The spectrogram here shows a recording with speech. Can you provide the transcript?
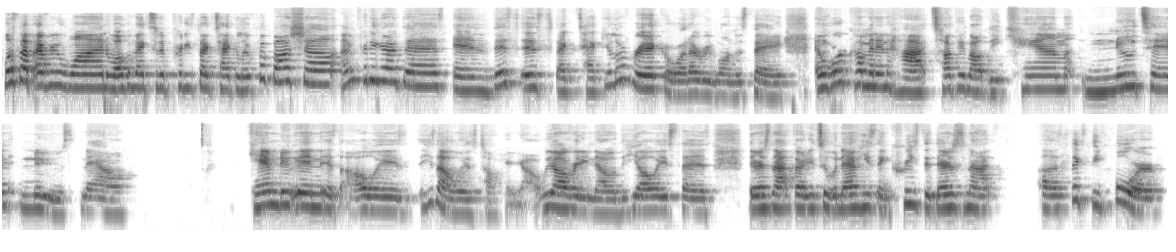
What's up, everyone? Welcome back to the Pretty Spectacular Football Show. I'm Pretty Girl and this is Spectacular Ric, or whatever you want to say. And we're coming in hot talking about the Cam Newton news. Now, Cam Newton is always, he's always talking, y'all. We already know that he always says there's not 32, but now he's increased it. There's not uh, 64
